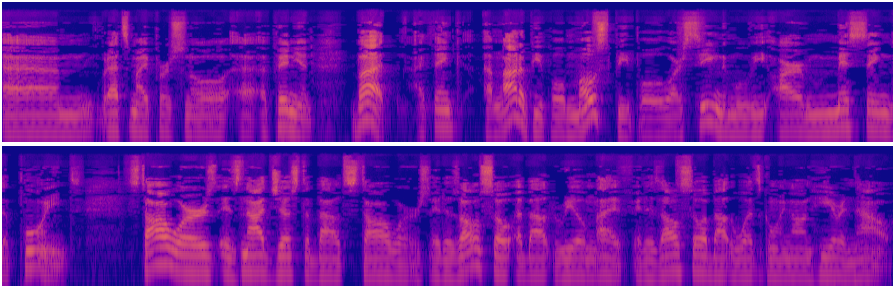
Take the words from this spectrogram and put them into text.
Um, that's my personal uh, opinion. But I think a lot of people, most people who are seeing the movie, are missing the point. Star Wars is not just about Star Wars. It is also about real life. It is also about what's going on here and now.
